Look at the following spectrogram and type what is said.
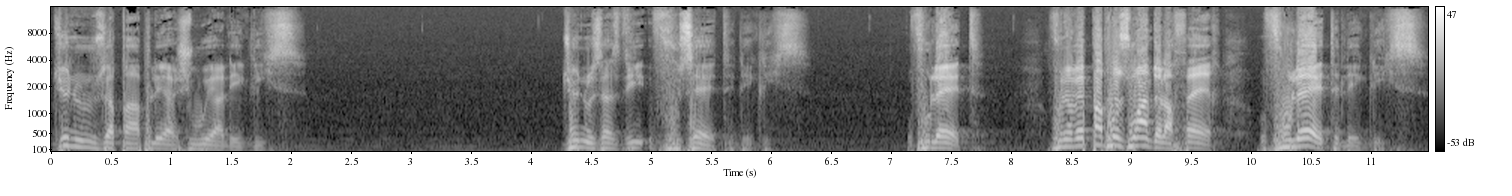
Dieu ne nous a pas appelés à jouer à l'église. Dieu nous a dit, vous êtes l'église. Vous l'êtes. Vous n'avez pas besoin de la faire. Vous l'êtes l'église.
